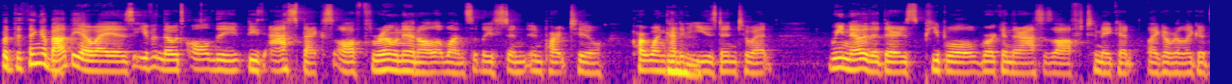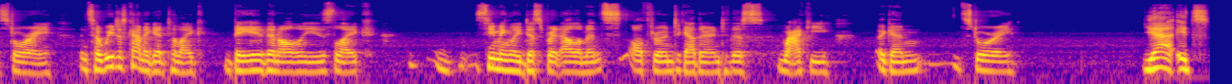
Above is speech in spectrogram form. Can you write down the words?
But the thing about the OA is, even though it's all the these aspects all thrown in all at once, at least in, in part two, part one kind of Mhm. eased into it. We know that there's people working their asses off to make it like a really good story, and so we just kind of get to like bathe in all these like seemingly disparate elements all thrown together into this wacky, again, story. yeah it's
